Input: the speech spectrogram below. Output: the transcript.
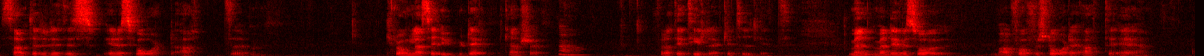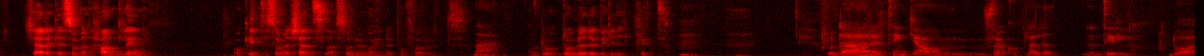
Samtidigt är det- är det svårt att um, krångla sig ur det, kanske. Ja. För att det är tillräckligt tydligt. Men, men det är väl så man får förstå det, att det är kärleken som en handling. Och inte som en känsla, som du var inne på förut. Nej. Och då, då blir det begripligt. Och där tänker jag, om, för att koppla lite till då,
